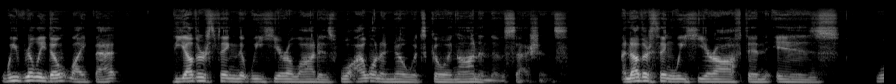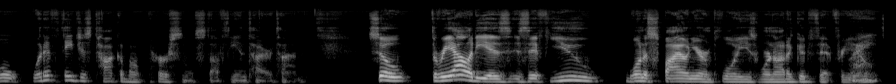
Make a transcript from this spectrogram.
we really don't like that. The other thing that we hear a lot is, "Well, I want to know what's going on in those sessions." Another thing we hear often is, "Well, what if they just talk about personal stuff the entire time?" So the reality is, is if you want to spy on your employees, we're not a good fit for you Right.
